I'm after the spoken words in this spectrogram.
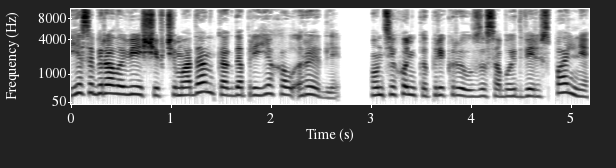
Я собирала вещи в чемодан, когда приехал Редли. Он тихонько прикрыл за собой дверь спальни,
